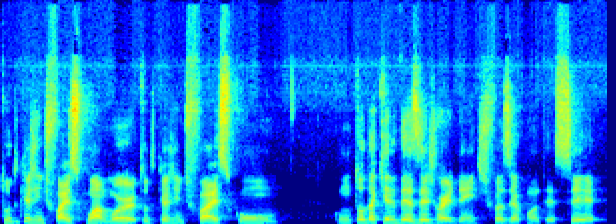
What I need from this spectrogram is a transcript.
tudo que a gente faz com amor, tudo que a gente faz com, com todo aquele desejo ardente de fazer acontecer,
